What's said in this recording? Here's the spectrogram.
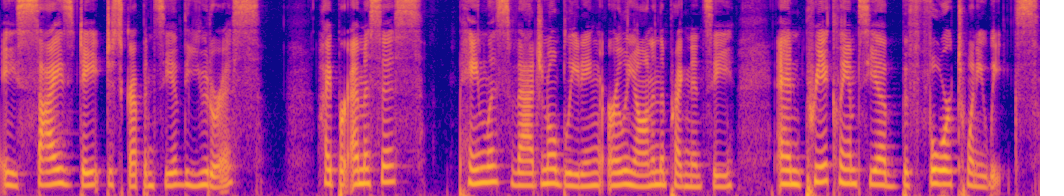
a size date discrepancy of the uterus, hyperemesis, painless vaginal bleeding early on in the pregnancy, and preeclampsia before 20 weeks.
